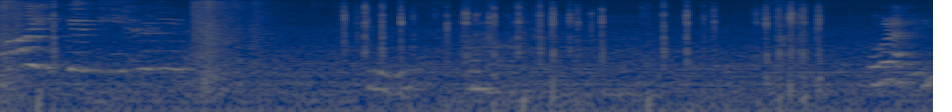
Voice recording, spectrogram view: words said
¡Ay, qué bien! ¿Pongo la peli?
